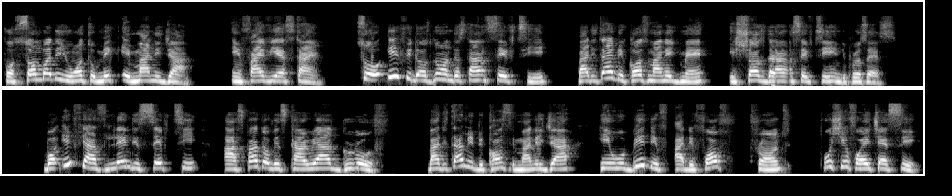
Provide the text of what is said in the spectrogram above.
for somebody you want to make a manager in five years' time. So if he does not understand safety, by the time he becomes management, he shuts down safety in the process. But if he has learned the safety as part of his career growth, by the time he becomes the manager, he will be the, at the forefront pushing for HSE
